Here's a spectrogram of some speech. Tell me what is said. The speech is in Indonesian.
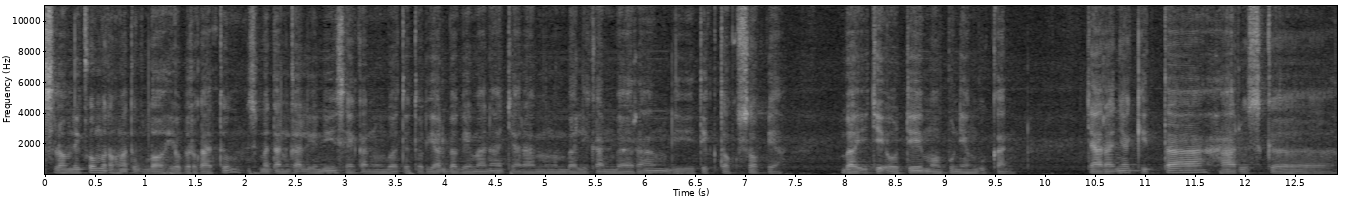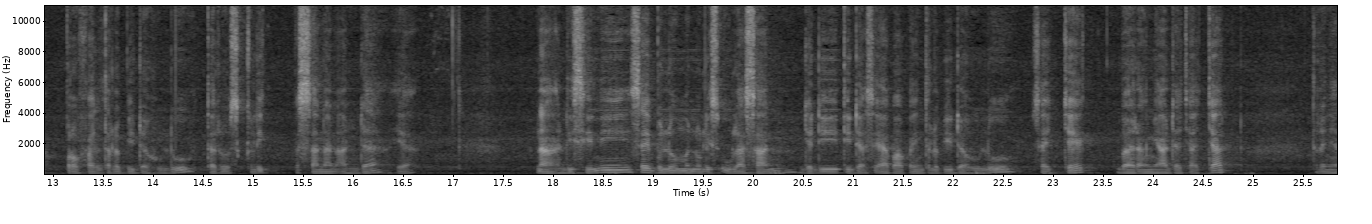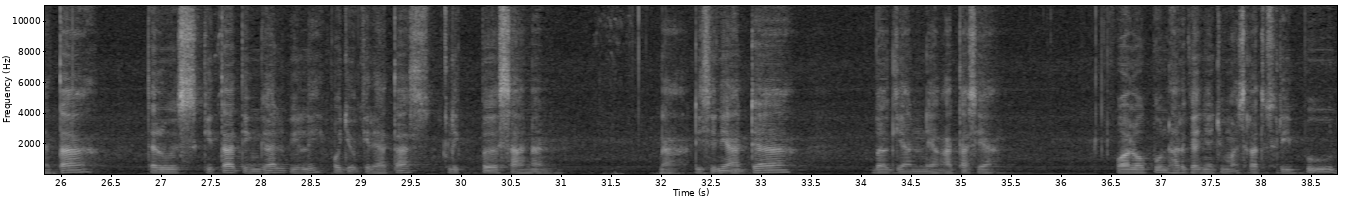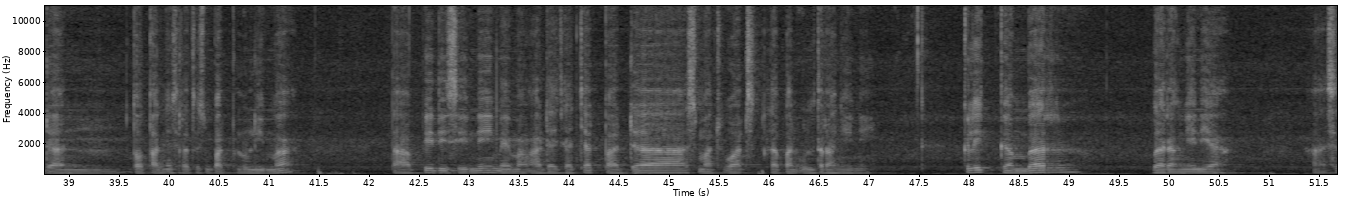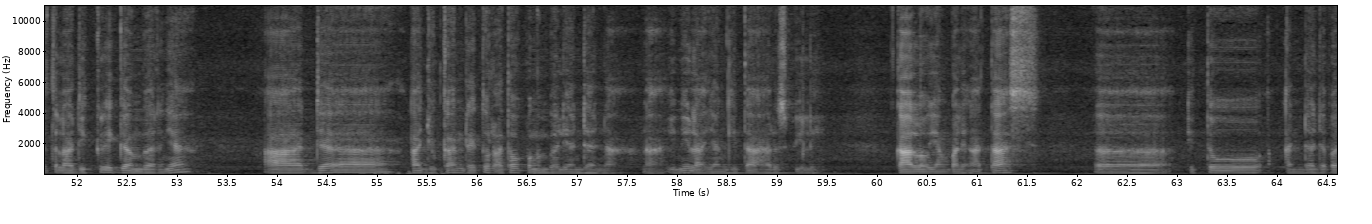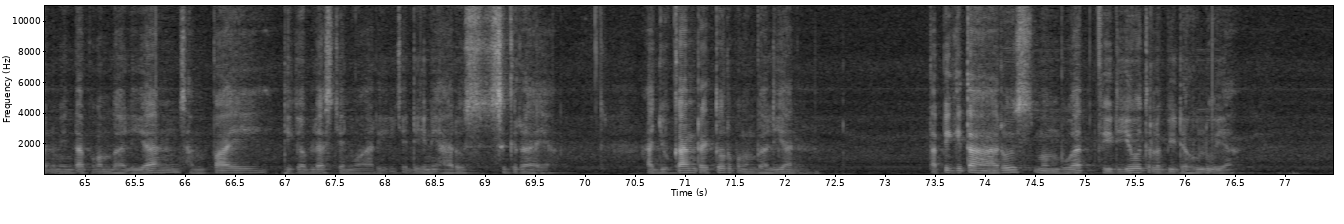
Assalamualaikum warahmatullahi wabarakatuh. Kesempatan kali ini saya akan membuat tutorial bagaimana cara mengembalikan barang di TikTok Shop ya Baik COD maupun yang bukan. Caranya kita harus ke profile terlebih dahulu Terus klik pesanan Anda ya. Nah di sini saya belum menulis ulasan Jadi tidak saya apa-apain terlebih dahulu. Saya cek barangnya ada cacat Ternyata terus kita tinggal pilih pojok kiri atas klik pesanan. Nah di sini ada bagian yang atas ya. Walaupun harganya cuma 100.000 dan totalnya 145 tapi di sini memang ada cacat pada smartwatch 8 ultranya ini. Klik gambar barangnya ini ya. Nah, setelah diklik gambarnya ada ajukan retur atau pengembalian dana. Nah, inilah yang kita harus pilih. Kalau yang paling atas eh, itu Anda dapat meminta pengembalian sampai 13 Januari. Jadi ini harus segera ya. Ajukan retur pengembalian. Tapi kita harus membuat video terlebih dahulu ya.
